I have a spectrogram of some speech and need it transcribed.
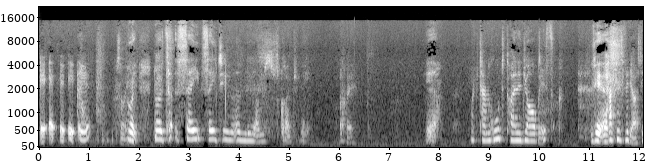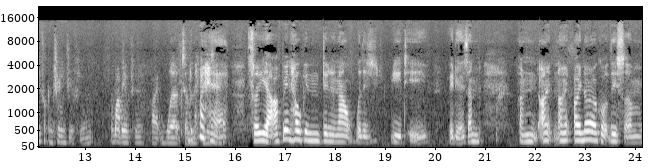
eh, eh, eh, eh, eh. Sorry. No, no. T- say say to Emily, I'm subscribed to me. Okay. Yeah. My channel called Tyler Jarvis. Yeah. After this video, I'll see if I can change it if you want. I might be able to like work some Look at my hair. So yeah, I've been helping Dylan out with his YouTube videos, and and I I, I know I got this um.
